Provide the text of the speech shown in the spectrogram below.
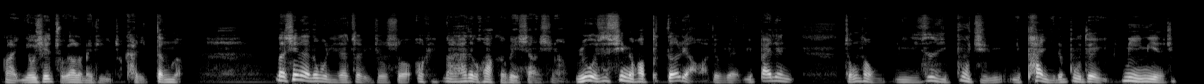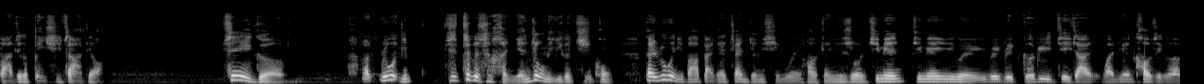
啊，有些主要的媒体就开始登了。那现在的问题在这里，就是说，OK，那他这个话可不可以相信啊？如果是信的话，不得了啊，对不对？你拜登总统你自己布局，你派你的部队秘密的去把这个北溪炸掉，这个啊，如果你这这个是很严重的一个指控。但如果你把它摆在战争行为，哈，等于说今天今天因为因为隔壁这家完全靠这个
